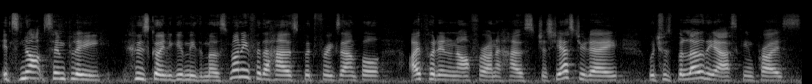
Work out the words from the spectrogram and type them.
it's not simply who's going to give me the most money for the house, but for example, I put in an offer on a house just yesterday, which was below the asking price,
